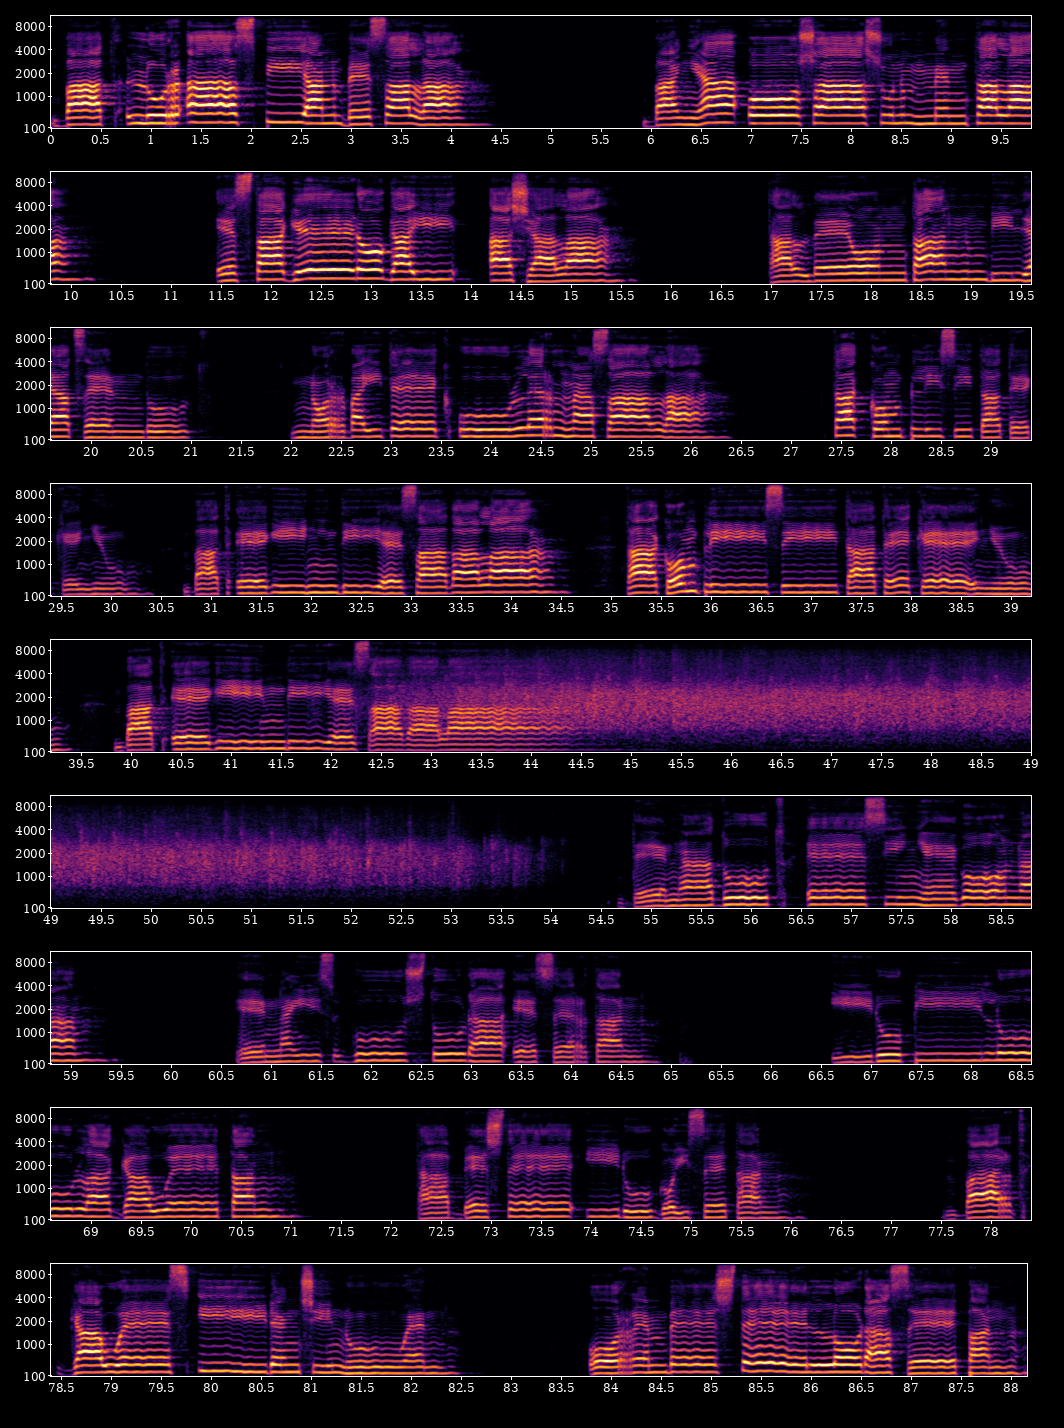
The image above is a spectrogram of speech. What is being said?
bat lur azpian bezala, baina osasun mentala, ez da gero gai asala. Talde hontan bilatzen dut, norbaitek uler nazala, ta komplizitate keinu bat egin diezadala, ta komplizitate keinu bat egin diezadala. Dena dut ezin egona, enaiz gustura ezertan, irupilula gauetan, ta beste iru goizetan, bart gauez irentxinuen, Horren beste lora zepan,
